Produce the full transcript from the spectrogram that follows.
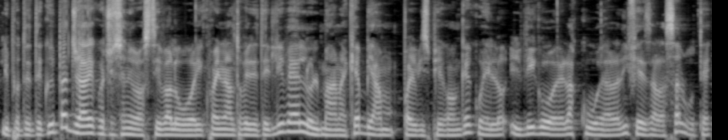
li potete equipaggiare, qua ci sono i vostri valori, qua in alto vedete il livello, il mana che abbiamo, poi vi spiego anche quello, il vigore, la cura, la difesa, la salute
